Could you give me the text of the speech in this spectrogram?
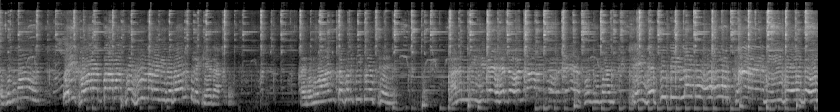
হনুমান, ওই খাবার একবার আমার তখন কি করেছে? হনুমান সেই হেতু নিবেদন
